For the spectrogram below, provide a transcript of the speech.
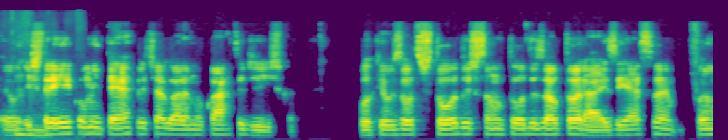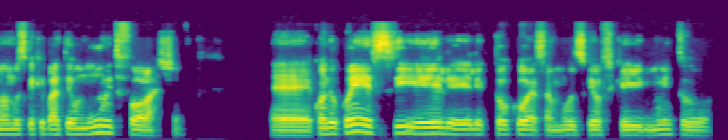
eu Uhum. estreiei como intérprete agora no quarto disco, porque os outros todos são todos autorais e essa foi uma música que bateu muito forte. É, quando eu conheci ele, ele tocou essa música, eu fiquei muito,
